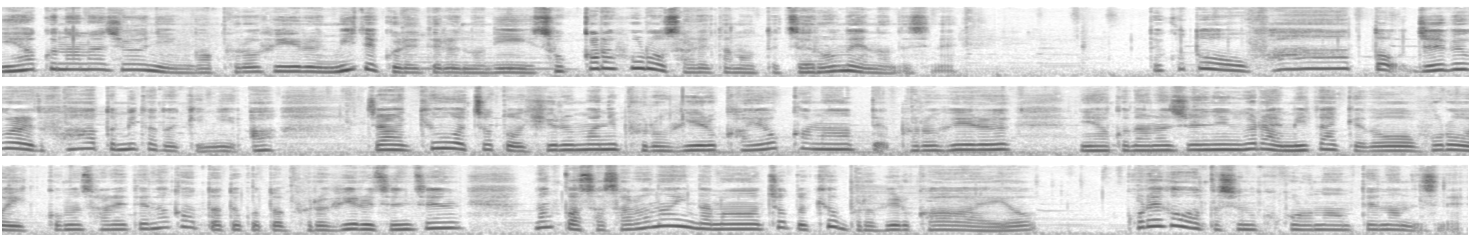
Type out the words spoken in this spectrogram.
270人がプロフィール見てくれてるのにそっからフォローされたのって0名なんですね。ってことをファーッと10秒ぐらいでファーッと見た時にあじゃあ今日はちょっと昼間にプロフィール変えようかなってプロフィール270人ぐらい見たけどフォロー1個もされてなかったってことはプロフィール全然なんか刺さらないんだなちょっと今日プロフィール変えよう。これが私の心の安定なんですね。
